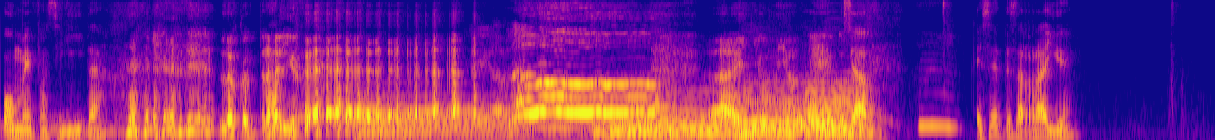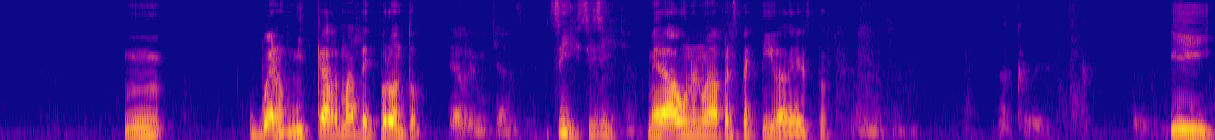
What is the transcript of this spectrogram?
o me facilita lo contrario. ¡Bien hablado! Ay, Dios mío. Eh, o sea, ese desarraigue. mm, bueno, mi karma de pronto. Te abre un chance. Sí, sí, sí. Me da una nueva perspectiva de esto. Te abre un chance. La cabeza. Te abre un- Y.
